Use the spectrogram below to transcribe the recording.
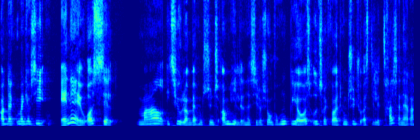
og der, man kan jo sige, Anne er jo også selv meget i tvivl om, hvad hun synes om hele den her situation, for hun giver jo også udtryk for, at hun synes jo også, det er lidt træls, han er der.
